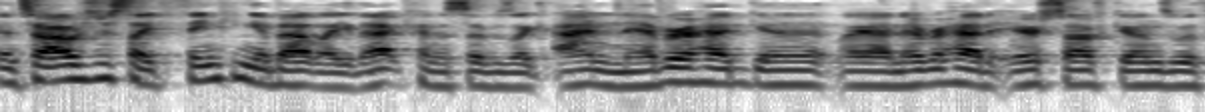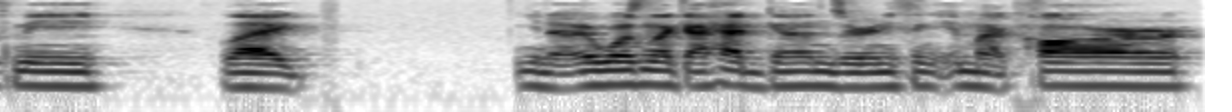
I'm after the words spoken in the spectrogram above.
and so i was just like thinking about like that kind of stuff. It's like i never had gun like i never had airsoft guns with me. Like you know it wasn't like i had guns or anything in my car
